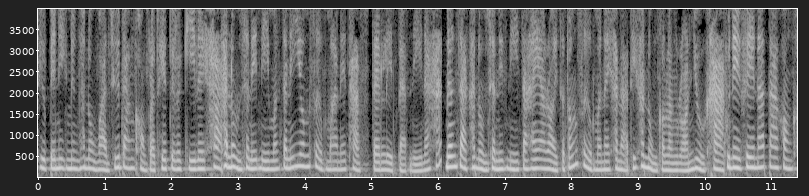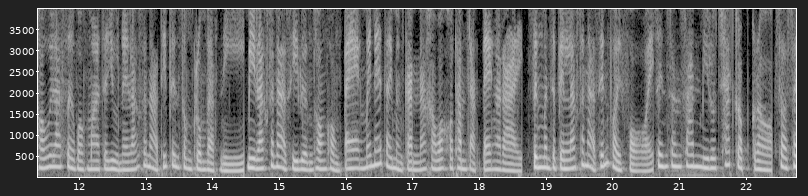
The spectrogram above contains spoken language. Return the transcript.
ถือเป็นอีกหนึ่งขนมหวานชื่อดังของประเทศตุรกีเลยค่ะ ขนมชนิดนี้มักจะนิยมเสิร์ฟมาในถาดสแตนเลสแบบนี้นะคะ เนื่องจากขนมชนิดนี้จะให้อร่อยจะต้องเสิร์ฟมาในขณะที่ขนมกำลังร้อนอยู่ค่ะคุเนเฟหน้าตาของเขาเวลาเสิร์ฟออกมาจะอยู่ในลักษณะที่เป็นทรงกลมแบบนี้ มีลักษณะสีเหลืองทองของแป้งไม่แน่ใจเหมือนกันนะคะ ว่าเขาทำจากแป้งอะไร ซึ่งมันจะเป็นลักษณะเส้นฝอยๆ เส้นสั้นๆ มีรสชาติกรอบๆ สอดไส้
